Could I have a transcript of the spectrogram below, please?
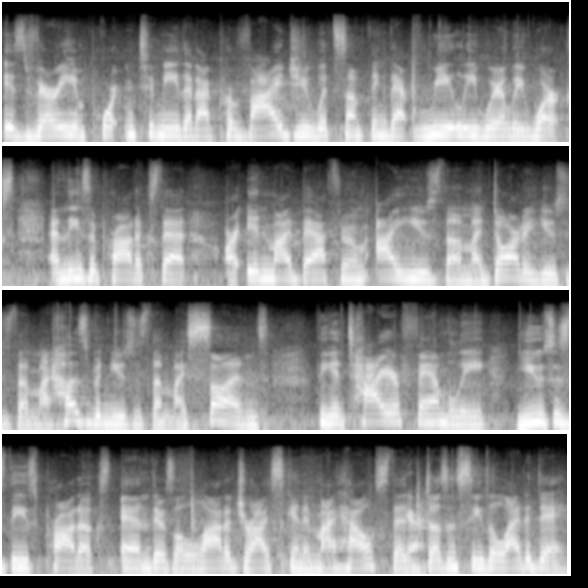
is very important to me that I provide you with something that really, really works. And these are products that are in my bathroom. I use them, my daughter uses them, my husband uses them, my sons. The entire family uses these products and there's a lot of dry skin in my house that yeah. doesn't see the light of day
